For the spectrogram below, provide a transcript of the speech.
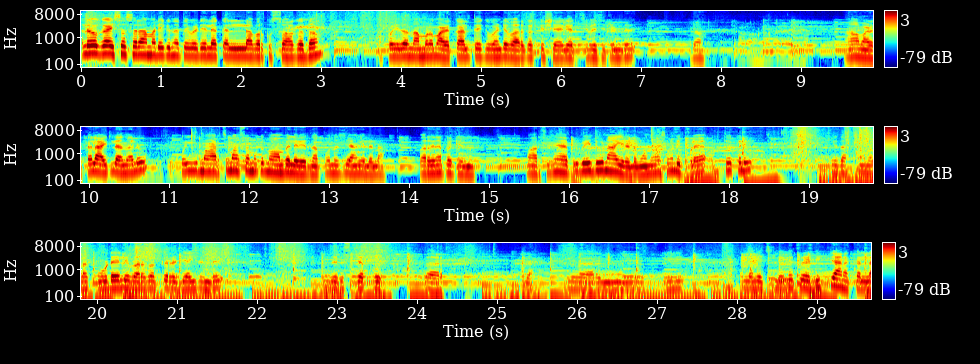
ഹലോ ഗൈസ് അസ്സലാം വലൈക്കും ഇന്നത്തെ വീഡിയോയിലേക്ക് എല്ലാവർക്കും സ്വാഗതം. അപ്പോൾ ഇത് നമ്മൾ മഴക്കാലത്തേക്ക് വേണ്ടി വർഗൊക്കെ ശേഖരിച്ച് വെച്ചിട്ടുണ്ട്. ഇതാ. ആ മഴക്കാലം ആയിട്ടില്ല. എന്നാലും ഇപ്പോൾ ഈ മാർച്ച് മാസം നമുക്ക് നോമ്പല്ലേ വരുന്നത്. അപ്പോൾ ഒന്നും ചെയ്യാൻ കഴിയില്ലല്ലോ. വിറകിനെ പറ്റിയൊന്നും. മാർച്ച് ഏപ്രിൽ മെയ് ജൂൺ ആയി. രണ്ട് മൂന്ന് മാസം കൊണ്ട് ഇപ്പോഴേ എടുത്ത് വെക്കൽ ഇതാ നമ്മളെ കൂടയിൽ വിറകൊക്കെ റെഡി ആയിട്ടുണ്ട്. ഇതൊരു സ്റ്റെപ്പ് വേറെ. ഇതാ ഇത് വേറെ ഇങ്ങനെ എല്ലാം വെച്ചിട്ടുണ്ട് ഇതിന്റെ ക്രെഡിറ്റ് അനക്കല്ല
